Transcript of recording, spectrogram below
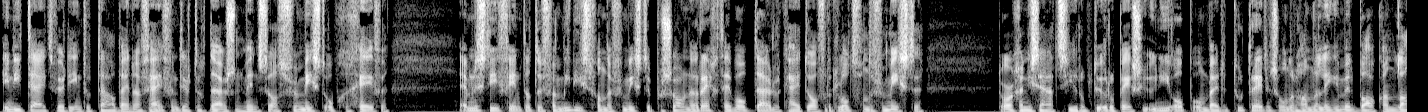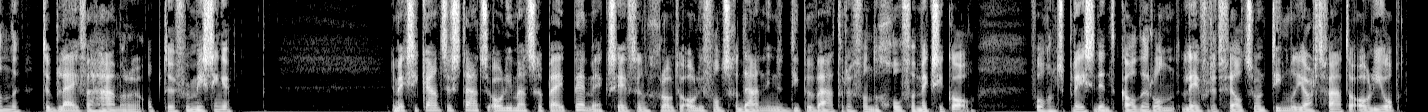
In die tijd werden in totaal bijna 35.000 mensen als vermist opgegeven. Amnesty vindt dat de families van de vermiste personen recht hebben op duidelijkheid over het lot van de vermisten. De organisatie roept de Europese Unie op om bij de toetredingsonderhandelingen met Balkanlanden te blijven hameren op de vermissingen. De Mexicaanse staatsoliemaatschappij Pemex heeft een grote oliefonds gedaan in de diepe wateren van de Golf van Mexico. Volgens president Calderon levert het veld zo'n 10 miljard vaten olie op,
